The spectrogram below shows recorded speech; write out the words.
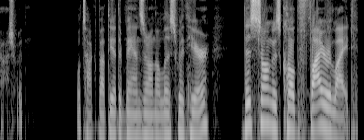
gosh, we'll, we'll talk about the other bands that are on the list with here. This song is called Firelight.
